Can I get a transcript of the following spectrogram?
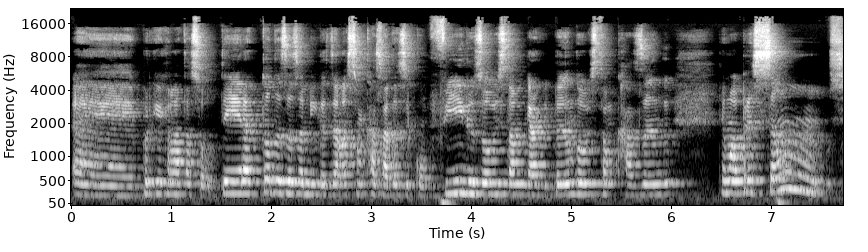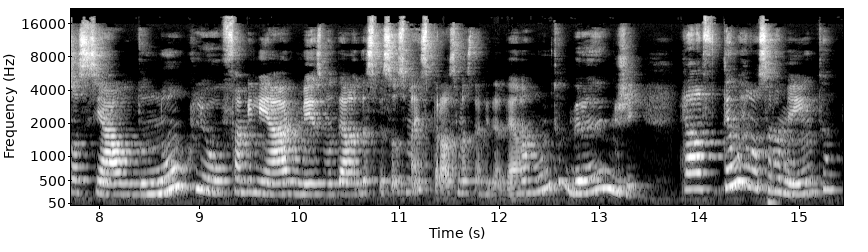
é, que ela tá solteira, todas as amigas dela são casadas e com filhos, ou estão engravidando, ou estão casando. Tem uma pressão social do núcleo familiar mesmo dela, das pessoas mais próximas da vida dela, muito grande pra ela ter um relacionamento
